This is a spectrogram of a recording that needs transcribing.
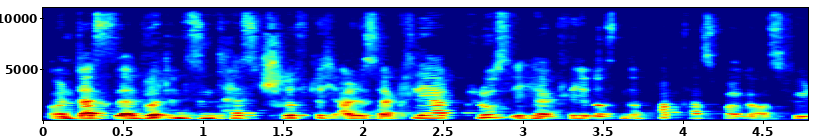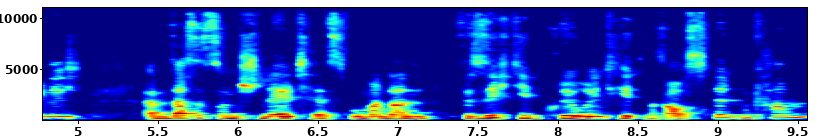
Und das äh, wird in diesem Test schriftlich alles erklärt, plus ich erkläre es in der Podcast-Folge ausführlich. Ähm, das ist so ein Schnelltest, wo man dann für sich die Prioritäten rausfinden kann.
